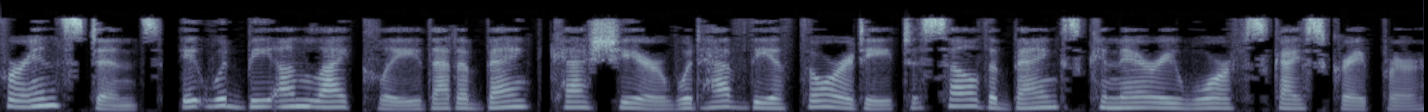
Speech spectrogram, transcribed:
For instance, it would be unlikely that a bank cashier would have the authority to sell the bank's Canary Wharf skyscraper.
